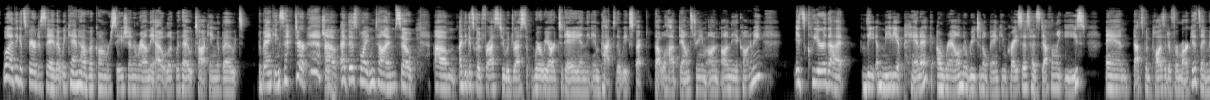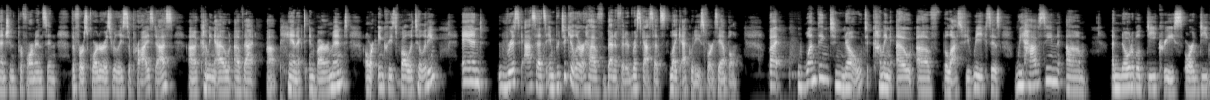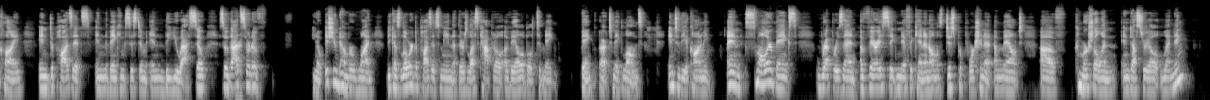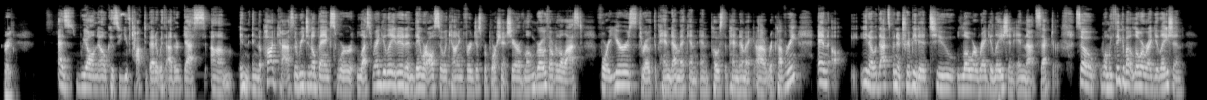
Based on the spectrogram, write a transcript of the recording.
Well, I think it's fair to say that we can't have a conversation around the outlook without talking about the banking sector sure. uh, at this point in time. So um, I think it's good for us to address where we are today and the impact that we expect that will have downstream on on the economy. It's clear that the immediate panic around the regional banking crisis has definitely eased. And that's been positive for markets. I mentioned performance in the first quarter has really surprised us uh, coming out of that uh, panicked environment or increased volatility. And risk assets in particular have benefited, risk assets like equities, for example. But one thing to note coming out of the last few weeks is we have seen um, a notable decrease or decline in deposits in the banking system in the US. So so that's right. sort of you know, issue number one, because lower deposits mean that there's less capital available to make bank uh, to make loans into the economy. And smaller banks represent a very significant and almost disproportionate amount of commercial and industrial lending. Right. As we all know, because you've talked about it with other guests um, in in the podcast, the regional banks were less regulated, and they were also accounting for a disproportionate share of loan growth over the last four years throughout the pandemic and, and post the pandemic uh, recovery. And uh, you know that's been attributed to lower regulation in that sector. So when we think about lower regulation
